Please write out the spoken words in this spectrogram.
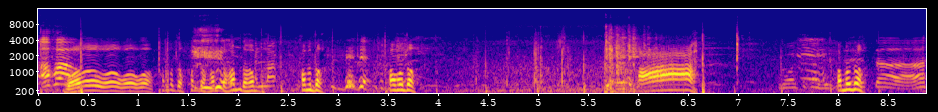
아하. 와, 와, 와, 와. 한 번 더, 한 번 더, 한 번 더, 한 번 더, 한 번 더. 한 번 더. 아! 한 번 더. 됐다.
